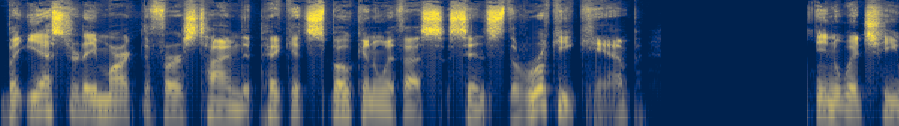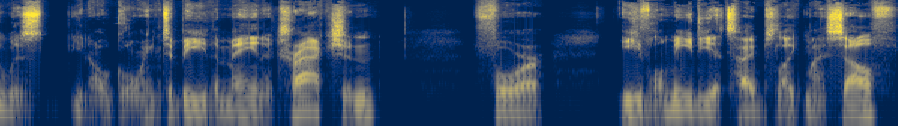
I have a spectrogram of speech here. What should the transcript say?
But yesterday marked the first time that Pickett's spoken with us since the rookie camp, in which he was, you know, going to be the main attraction for evil media types like myself.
